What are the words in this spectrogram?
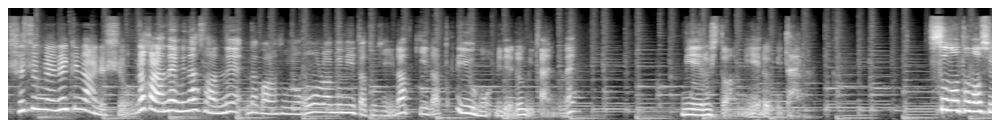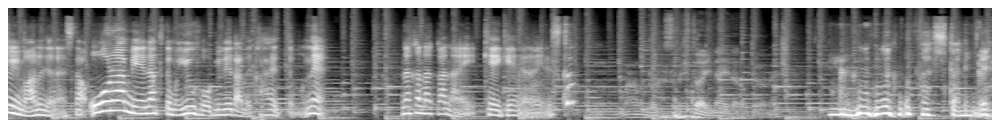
説明できないですよ。だからね皆さんねだからそのオーロラ見に行った時にラッキーだったら UFO 見れるみたいなね。見える人は見えるみたいな。その楽しみもあるんじゃないですか。オーロラ見えなくても UFO 見れたで帰ってもねなかなかない経験じゃないですか？満足する人はいないだろうけどね。確かにね。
